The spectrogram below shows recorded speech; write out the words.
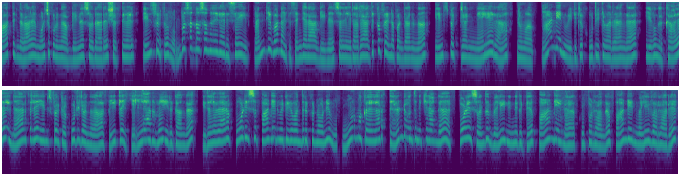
பார்த்து இந்த வேலையை முடிச்சு கொடுங்க அப்படின்னு சொல்றாரு சக்திவேல். இன்ஸ்பெக்டர் ரொம்ப சந்தோஷமாயிராரு சரி கண்டிப்பா நான் இதை செஞ்சறேன் அப்படின்னு சொல்லிடுறாரு. அதுக்கப்புறம் என்ன பண்றாங்கன்னா இன்ஸ்பெக்டர் நேரா நம்ம பாண்டியன் வீட்டுக்கு கூட்டிட்டு வர்றாங்க. இவங்க காலையில் நேரத்துல இன்ஸ்பெக்டர் கூட்டிட்டு வந்ததால வீட்டுல எல்லாருமே இருக்காங்க. இதுல வேற போலீஸ் பாண்டியன் வீட்டுக்கு வந்திருக்கணும்னு ஊர் மக்கள் எல்லாரும் திரண்டு வந்து நிக்கிறாங்க. போலீஸ் வந்து வெளியே நின்னுகிட்டு பாண்டியனை கூப்பிடுறாங்க. பாண்டியன் வெளியே வர்றாரு.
